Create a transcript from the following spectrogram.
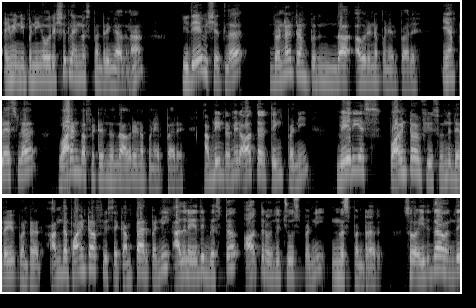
ஐ மீன் இப்போ நீங்கள் ஒரு விஷயத்தில் இன்வெஸ்ட் பண்ணுறீங்க அதுனா இதே விஷயத்தில் டொனால்ட் ட்ரம்ப் இருந்தால் அவர் என்ன பண்ணியிருப்பாரு என் பிளேஸில் வாரன் பஃபெட் இருந்திருந்தா அவர் என்ன பண்ணியிருப்பாரு அப்படின்ற மாதிரி ஆத்தர் திங்க் பண்ணி வேரியஸ் பாயிண்ட் ஆஃப் வியூஸ் வந்து டெரைவ் பண்றாரு. அந்த பாயிண்ட் ஆஃப் வியூஸை கம்பேர் பண்ணி அதுல எது பெஸ்ட்டோ ஆத்தர் வந்து சூஸ் பண்ணி இன்வெஸ்ட் பண்றாரு. ஸோ இதுதான் வந்து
